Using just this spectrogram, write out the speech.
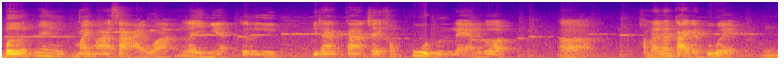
เบิร์ดแม่งไม่มาสายวะอะไรอย่างเงี้ยก็คือวิธีการใช้คำพูดรุนแรงแล้วก็เอ่อทำร้ายร่างกายกันด้วย อืม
